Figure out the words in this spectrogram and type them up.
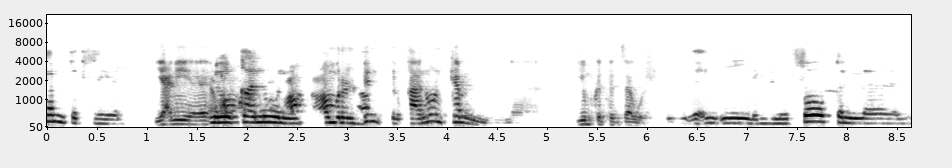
كم تتخيل يعني من القانون. عمر البنت في القانون كم يمكن تتزوج؟ يعني فوق ال-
